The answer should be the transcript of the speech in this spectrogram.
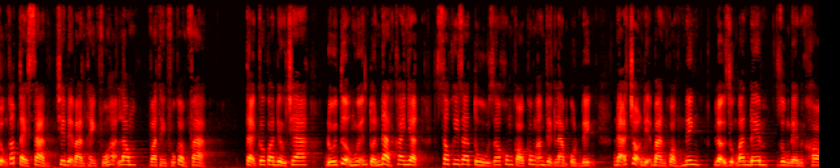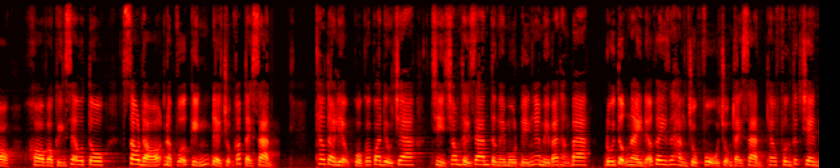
trộm cắp tài sản trên địa bàn thành phố Hạ Long và thành phố Cẩm Phả. Tại cơ quan điều tra, đối tượng Nguyễn Tuấn Đạt khai nhận sau khi ra tù do không có công ăn việc làm ổn định, đã chọn địa bàn Quảng Ninh, lợi dụng ban đêm dùng đèn khò, khò vào kính xe ô tô, sau đó đập vỡ kính để trộm cắp tài sản. Theo tài liệu của cơ quan điều tra, chỉ trong thời gian từ ngày 1 đến ngày 13 tháng 3, đối tượng này đã gây ra hàng chục vụ trộm tài sản theo phương thức trên.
